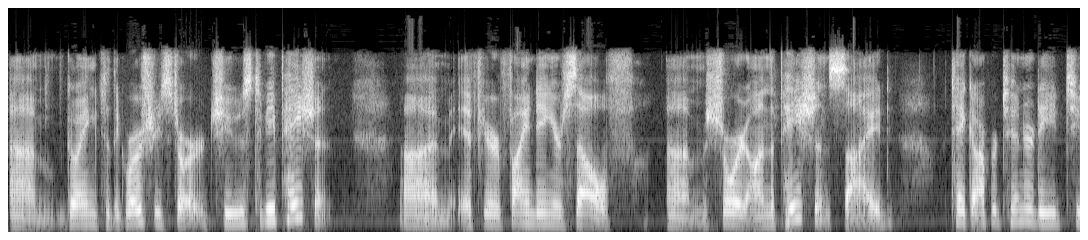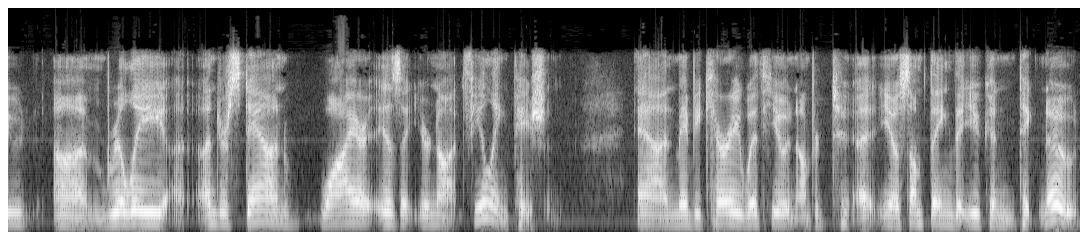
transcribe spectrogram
um, going to the grocery store, choose to be patient. Um, if you're finding yourself um, short on the patient side, take opportunity to um, really uh, understand why is it you're not feeling patient and maybe carry with you an opportunity, uh, you know, something that you can take note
